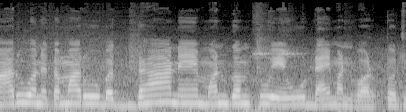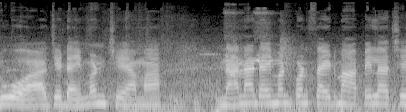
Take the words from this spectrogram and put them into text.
મારું અને તમારું બધાને મનગમતું એવું ડાયમંડ વર્ક તો જુઓ, આ જે ડાયમંડ છે, આમાં નાના ડાયમંડ પણ સાઈડમાં આપેલા છે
